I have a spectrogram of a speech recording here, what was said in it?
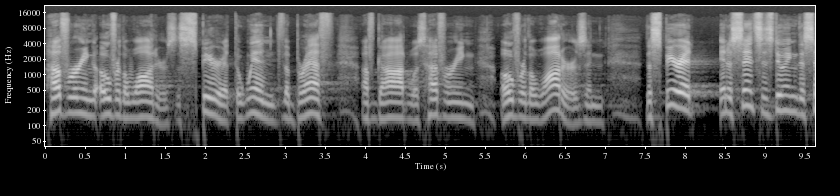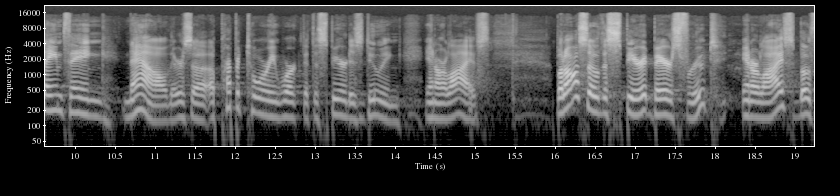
hovering over the waters. The Spirit, the wind, the breath of God was hovering over the waters. And the Spirit, in a sense, is doing the same thing now. There's a, a preparatory work that the Spirit is doing in our lives. But also, the Spirit bears fruit in our lives, both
